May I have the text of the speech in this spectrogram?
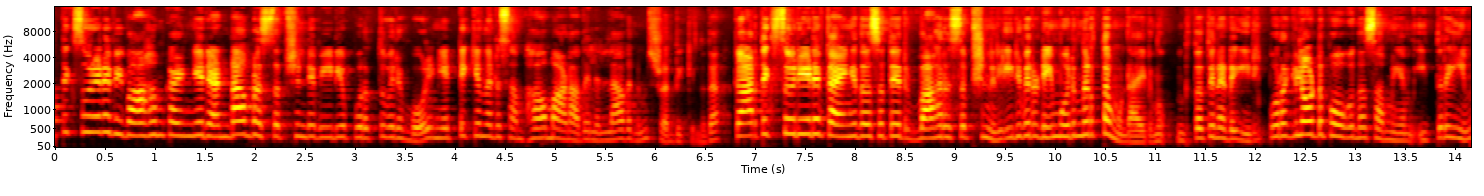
കാർത്തിക് സൂര്യയുടെ വിവാഹം കഴിഞ്ഞ് രണ്ടാം റിസപ്ഷന്റെ വീഡിയോ പുറത്തു വരുമ്പോൾ ഞെട്ടിക്കുന്ന ഒരു സംഭവമാണ് അതിൽ എല്ലാവരും ശ്രദ്ധിക്കുന്നത്. കാർത്തിക് സൂര്യയുടെ കഴിഞ്ഞ ദിവസത്തെ വിവാഹ റിസപ്ഷനിൽ ഇരുവരുടെയും ഒരു നൃത്തമുണ്ടായിരുന്നു. നൃത്തത്തിനിടയിൽ പുറകിലോട്ട് പോകുന്ന സമയം ഇത്രയും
